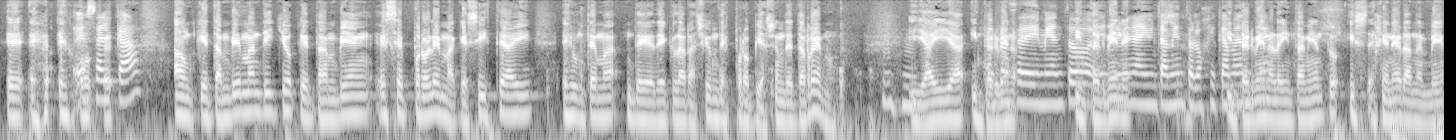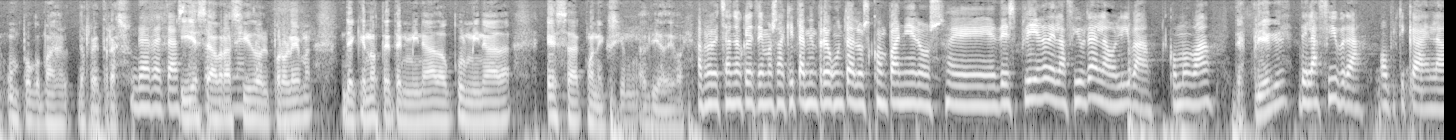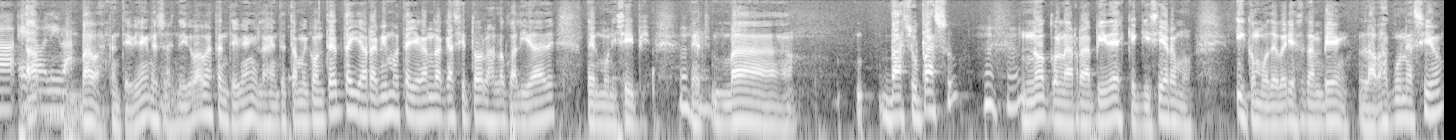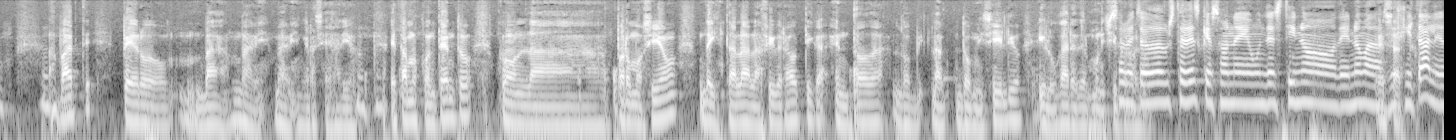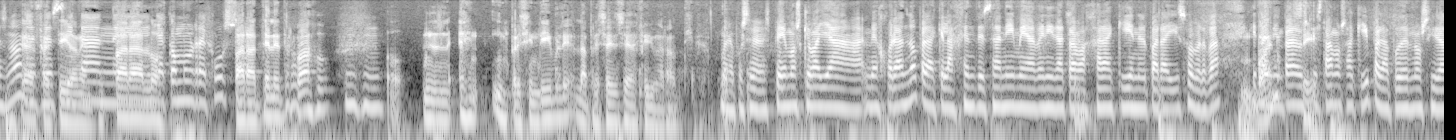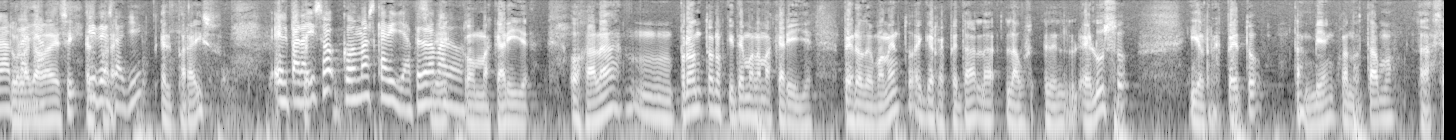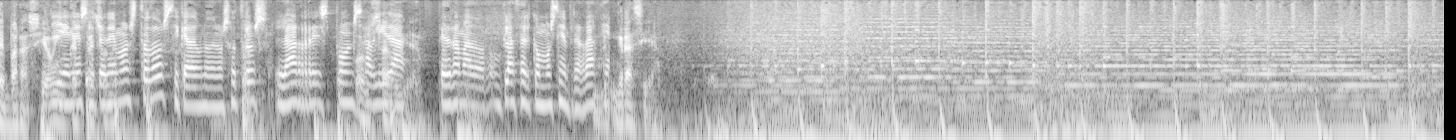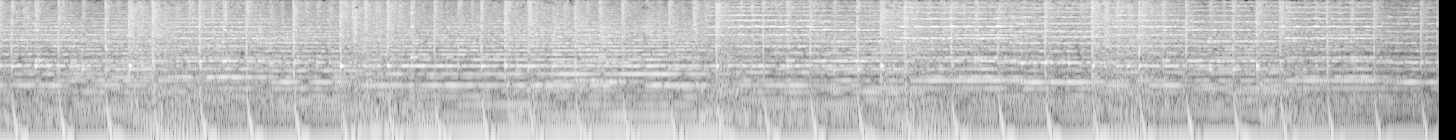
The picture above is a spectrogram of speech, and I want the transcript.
Eh, es, el CAF. Aunque también me han dicho que también ese problema que existe ahí es un tema de declaración de expropiación de terreno y ahí ya interviene, el procedimiento interviene, el ayuntamiento, lógicamente. Interviene el ayuntamiento y se genera también un poco más de retraso. y ese habrá sido el problema de que no esté terminada o culminada esa conexión al día de hoy. Aprovechando que tenemos aquí también pregunta a los compañeros, eh, despliegue de la fibra en la oliva, ¿cómo va? ¿Despliegue? De la fibra óptica en la, en la ah, oliva. Va bastante bien, en ese sentido va bastante bien y la gente está muy contenta y ahora mismo está llegando a casi todas las localidades del municipio. Va va a su paso, no con la rapidez que quisiéramos y como debería ser también la vacunación, aparte, pero va, va bien, va bien, gracias a Dios. Estamos contentos con la promoción de instalar la fibra óptica en todos los domicilios y lugares del municipio. Sobre todo ustedes que son eh, un destino de nómadas digitales, ¿no? Necesitan para eh, ya como un recurso. Para teletrabajo es imprescindible la presencia de fibra óptica. Bueno, pues eh, esperemos que vaya mejorando para que la gente se anime a venir a trabajar aquí en el paraíso, ¿verdad? Y también para los que estamos aquí para podernos ir a la playa. decir, y desde allí. El paraíso. El paraíso con mascarilla, Pedro Amador. Con mascarilla. Ojalá mm, pronto nos quitemos la mascarilla, pero de momento hay que respetar el uso y el respeto también cuando estamos la separación. Y en eso tenemos todos y cada uno de nosotros la responsabilidad. responsabilidad. Pedro Amador, un placer como siempre. Gracias. Gracias.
